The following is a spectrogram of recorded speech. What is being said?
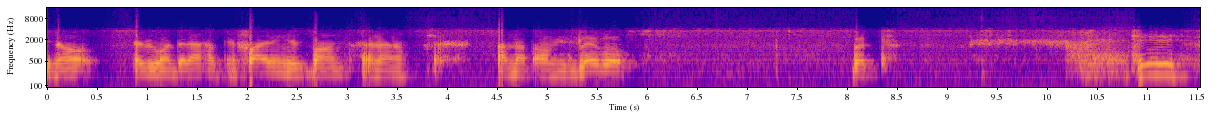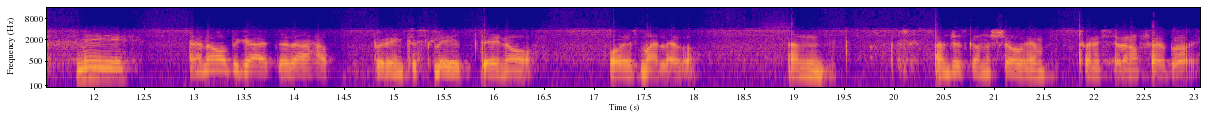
You know, everyone that I have been fighting is bum, and uh, I'm not on his level. But he, me, and all the guys that I have putting to sleep, they know what is my level. And I'm just going to show him 27th of February.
